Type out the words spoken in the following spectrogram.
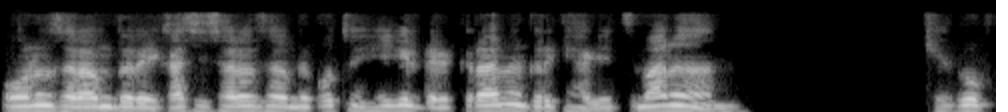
오는 사람들의, 같이 사는 사람들의 고통이 해결될 거라면 그렇게 하겠지만은, 결국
